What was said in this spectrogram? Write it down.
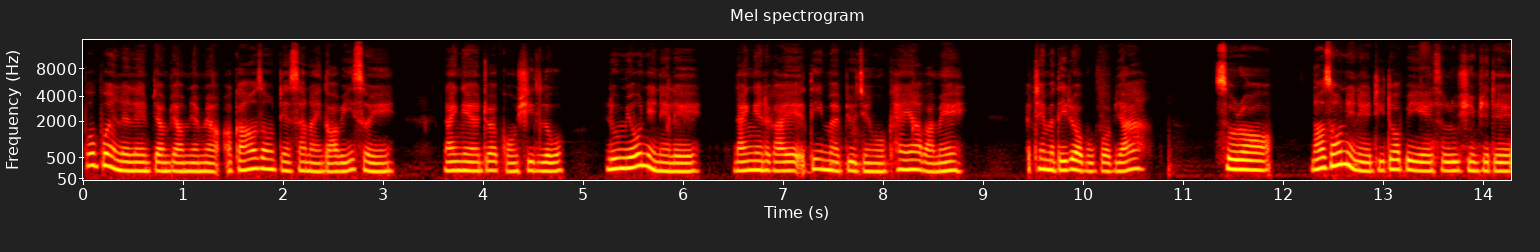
ပွင့်ပွင့်လင်းလင်းပြောင်ပြောင်မြောက်မြောက်အကောင်းဆုံးတင်ဆက်နိုင်သွားပြီဆိုရင် နိုင်ငံအတွက်ဂုဏ်ရှိသလိုလူမျိုးအနေနဲ့လည်းနိုင်ငံတကာရဲ့အတိအမှတ်ပြုခြင်းကိုခံရပါမယ်။အထင်မသေးတော့ဘူးပေါ့ဗျာ။ဆိုတော့နောက်ဆုံးအနေနဲ့ဒီ topic ရဲ့ solution ဖြစ်တဲ့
